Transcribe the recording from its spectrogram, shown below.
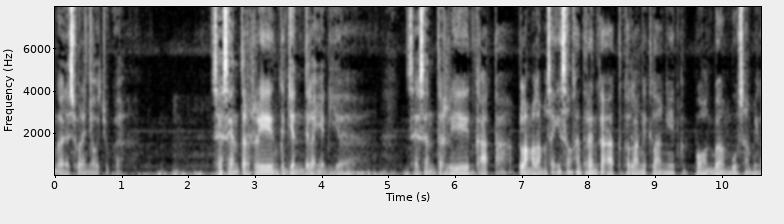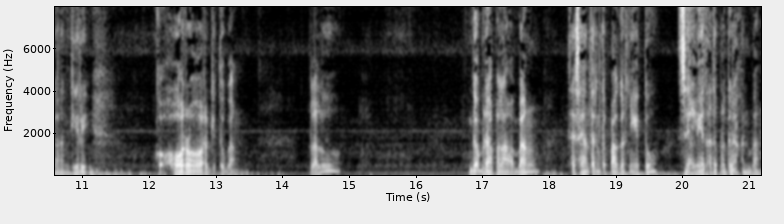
nggak ada suara nyaut juga. Saya senterin ke jendelanya dia saya senterin ke atap. Lama-lama saya iseng senterin ke at ke langit-langit ke pohon bambu samping kanan kiri. Kok horor gitu bang? Lalu nggak berapa lama bang saya senterin ke pagarnya itu saya lihat ada pergerakan bang.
